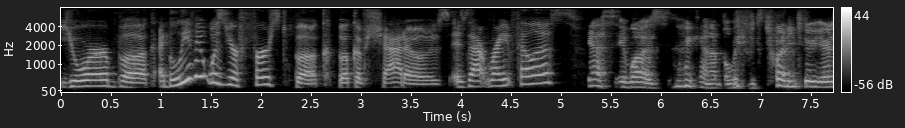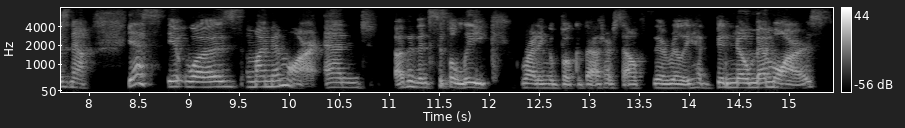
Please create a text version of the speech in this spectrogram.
your book, I believe it was your first book, Book of Shadows. Is that right, Phyllis? Yes, it was. I cannot believe it's 22 years now. Yes, it was my memoir. And other than Sybil Leek writing a book about herself, there really had been no memoirs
